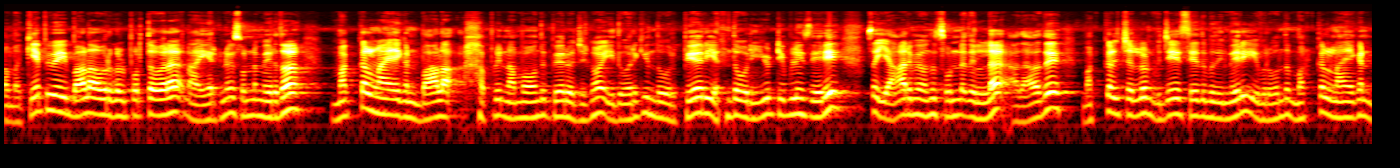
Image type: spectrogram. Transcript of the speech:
நம்ம கேபிஒய் பாலா அவர்கள் பொறுத்தவரை நான் ஏற்கனவே சொன்ன மாரி தான் மக்கள் நாயகன் பாலா அப்படின்னு நம்ம வந்து பேர் வச்சுருக்கோம். இது வரைக்கும் இந்த ஒரு பேர் எந்த ஒரு யூடியூப்லேயும் சரி ஸோ யாருமே வந்து சொன்னதில்லை. அதாவது மக்கள் செல்வன் விஜய் சேதுபதி மாரி இவர் வந்து மக்கள் நாயகன்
